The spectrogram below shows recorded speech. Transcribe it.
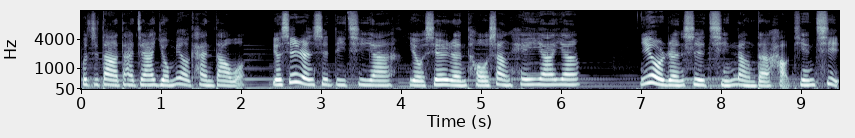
不知道大家有没有看到我？有些人是低气压，有些人头上黑压压，也有人是晴朗的好天气。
